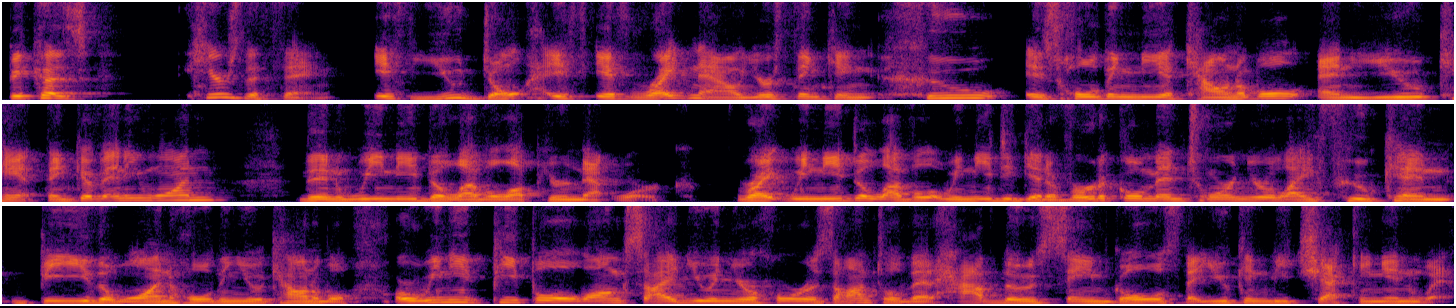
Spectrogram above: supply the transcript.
Because here's the thing if you don't if if right now you're thinking who is holding me accountable and you can't think of anyone then we need to level up your network right? We need to level we need to get a vertical mentor in your life who can be the one holding you accountable. Or we need people alongside you in your horizontal that have those same goals that you can be checking in with.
